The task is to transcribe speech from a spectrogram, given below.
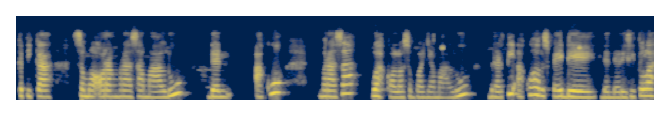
ketika semua orang merasa malu dan aku merasa wah kalau semuanya malu berarti aku harus pede dan dari situlah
